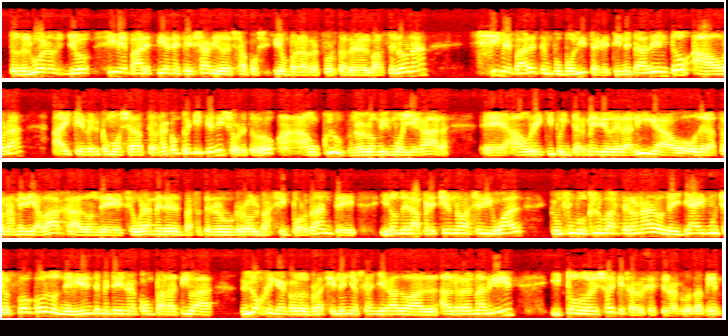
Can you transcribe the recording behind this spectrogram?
Entonces, bueno, yo sí me parecía necesario esa posición para reforzar en el Barcelona, sí me parece un futbolista que tiene talento, ahora hay que ver cómo se adapta a una competición y sobre todo a, a un club. No es lo mismo llegar eh, a un equipo intermedio de la liga o, o de la zona media-baja, donde seguramente vas a tener un rol más importante y donde la presión no va a ser igual que un Fútbol Club Barcelona, donde ya hay muchos focos, donde evidentemente hay una comparativa lógica con los brasileños que han llegado al, al Real Madrid y todo eso hay que saber gestionarlo también.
